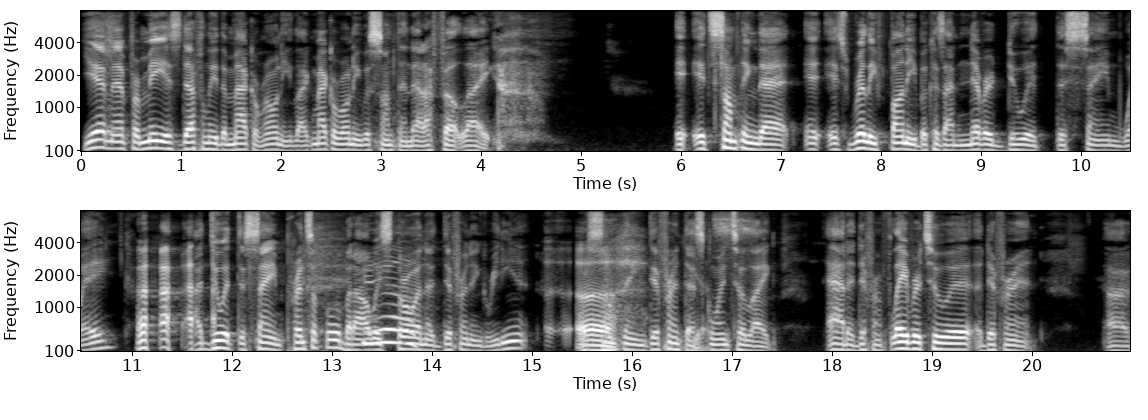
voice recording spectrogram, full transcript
Yeah, man. For me, it's definitely the macaroni. Like macaroni was something that I felt like it, it's something that it, it's really funny because I never do it the same way. I do it the same principle, but I always throw in a different ingredient or Uh, something different that's yes. going to like add a different flavor to it, a different uh,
